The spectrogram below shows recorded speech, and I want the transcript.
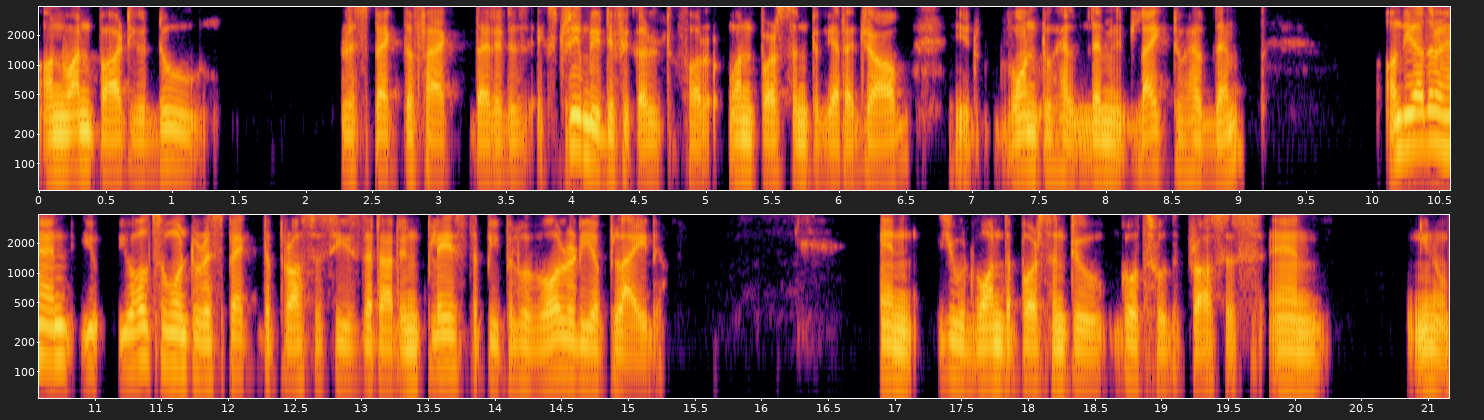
On one part, you do respect the fact that it is extremely difficult for one person to get a job. You'd want to help them, you'd like to help them. On the other hand, you, you also want to respect the processes that are in place, the people who have already applied. And you would want the person to go through the process and, you know,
